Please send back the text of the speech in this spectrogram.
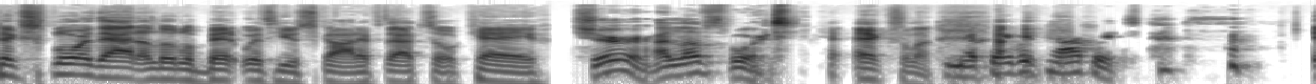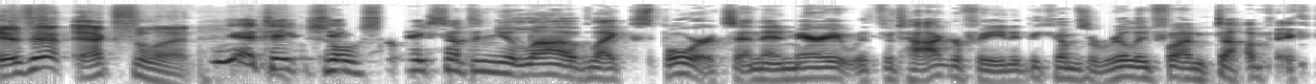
to explore that a little bit with you, Scott, if that's okay. Sure, I love sports. Excellent. My favorite topics. Is it excellent? Yeah, take, so, take, take something you love like sports and then marry it with photography, and it becomes a really fun topic.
